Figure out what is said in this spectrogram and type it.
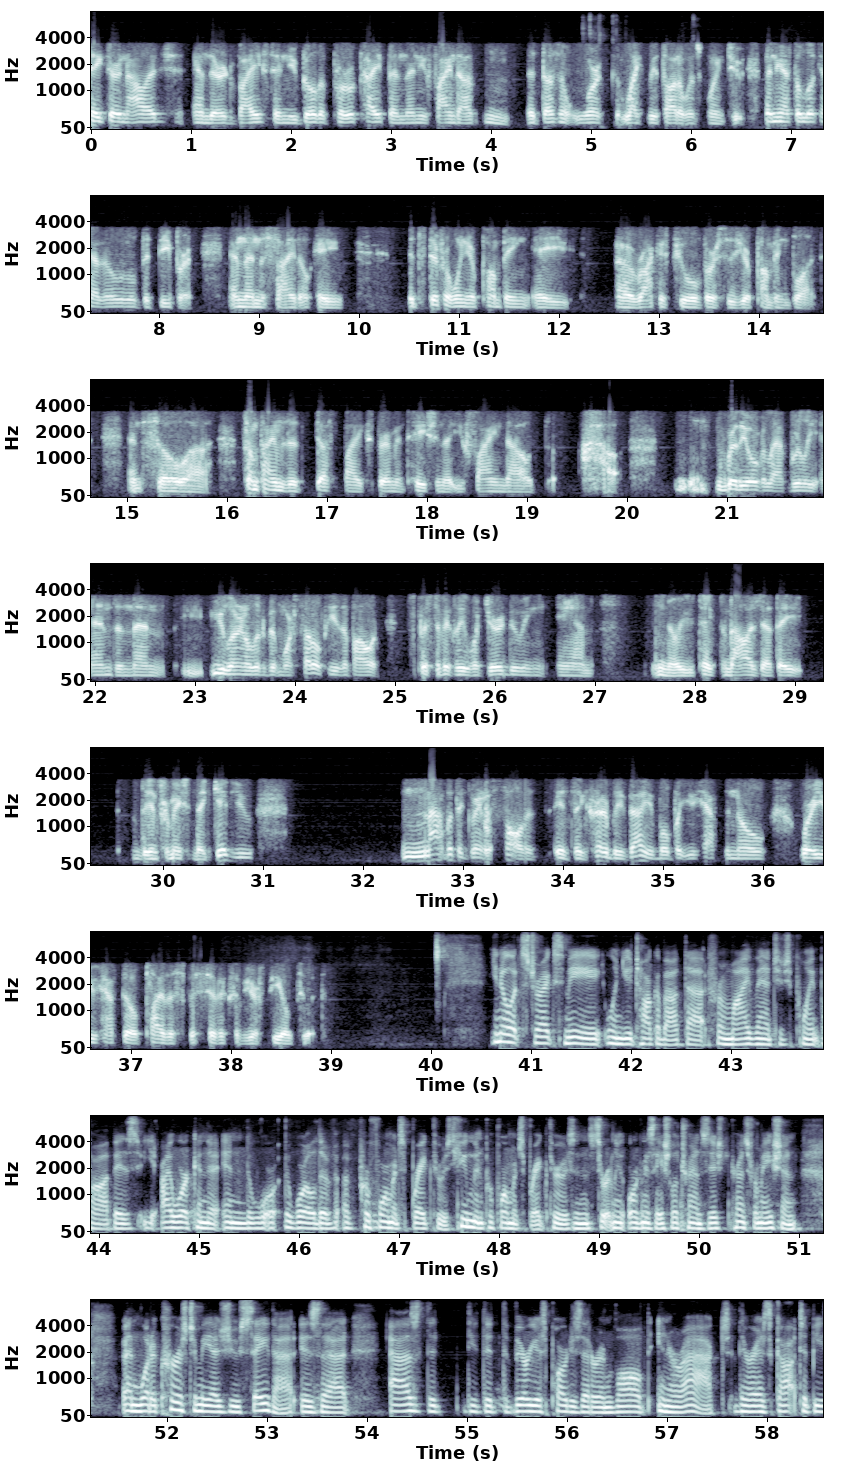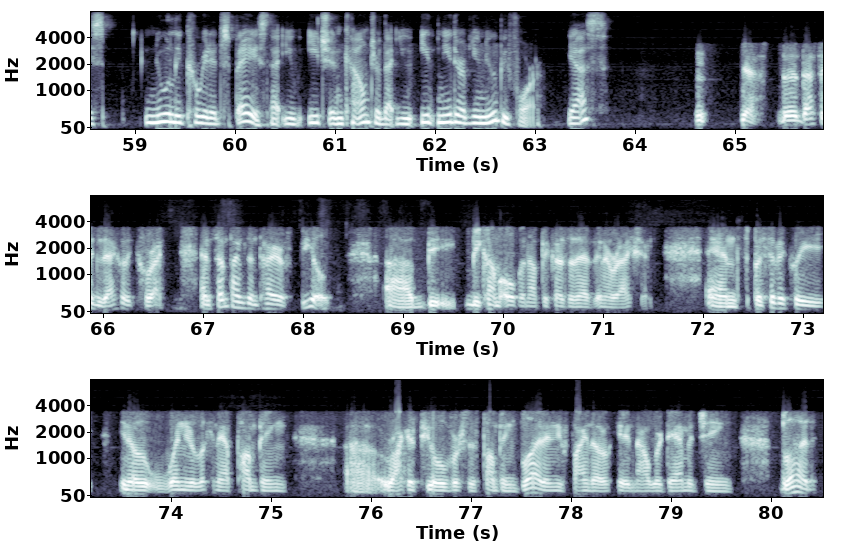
take their knowledge and their advice and you build a prototype and then you find out mm, it doesn't work like we thought it was going to. Then you have to look at it a little bit deeper and then decide, okay, it's different when you're pumping a, a rocket fuel versus you're pumping blood. And so uh, sometimes it's just by experimentation that you find out how, where the overlap really ends, and then you learn a little bit more subtleties about specifically what you're doing, and you know you take the knowledge that they, the information they give you, not with a grain of salt. It's, it's incredibly valuable, but you have to know where you have to apply the specifics of your field to it. You know what strikes me when you talk about that from my vantage point, Bob, is I work in the in the, wor- the world of, of performance breakthroughs, human performance breakthroughs, and certainly organizational transition transformation. And what occurs to me as you say that is that as the the, the various parties that are involved interact, there has got to be newly created space that you each encounter that you neither of you knew before. Yes. Mm, yes, that's exactly correct. And sometimes entire fields uh, be, become open up because of that interaction. And specifically, you know, when you're looking at pumping uh, rocket fuel versus pumping blood, and you find out, okay, now we're damaging blood,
